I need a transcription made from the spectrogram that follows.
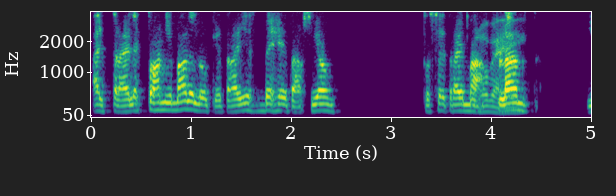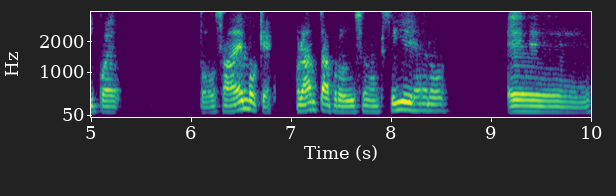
al traer estos animales lo que trae es vegetación. Entonces trae más plantas. Y pues todos sabemos que plantas producen oxígeno, eh,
